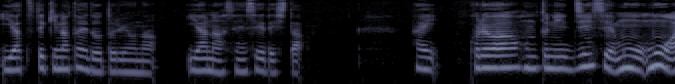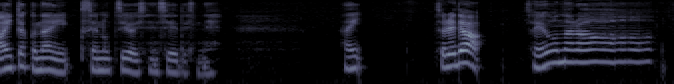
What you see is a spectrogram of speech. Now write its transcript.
威圧的な態度をとるような嫌な先生でした。はい。これは本当に人生もうもう会いたくない癖の強い先生ですね。はい。それではさようなら。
